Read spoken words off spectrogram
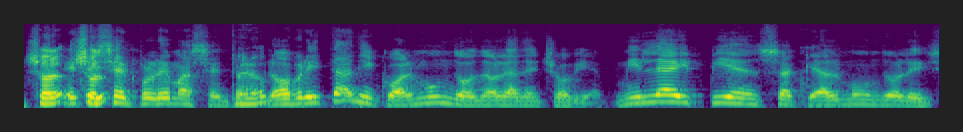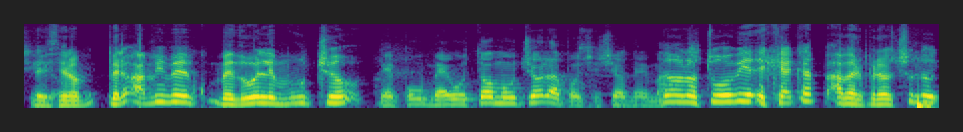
yo- Ese yo- es el problema central. pero- los británicos al mundo no le han hecho bien. Milley piensa que al mundo le le hicieron. hicieron- pero a mí me, me duele mucho. Me, me gustó mucho la posición de Macri. No, no estuvo bien. Es que acá, a ver, pero yo lo,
